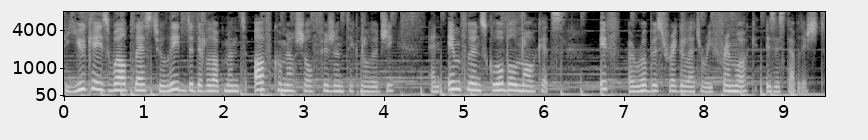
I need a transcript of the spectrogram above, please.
The UK is well placed to lead the development of commercial fusion technology and influence global markets if a robust regulatory framework is established.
